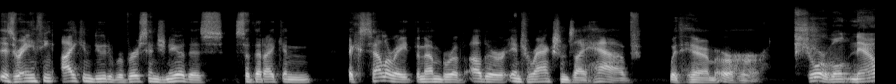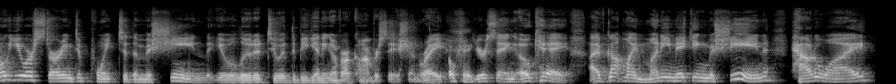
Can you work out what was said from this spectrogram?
Is there anything I can do to reverse engineer this so that I can accelerate the number of other interactions I have with him or her? Sure. Well, now you are starting to point to the machine that you alluded to at the beginning of our conversation, right? Okay. You're saying, okay, I've got my money making machine. How do I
